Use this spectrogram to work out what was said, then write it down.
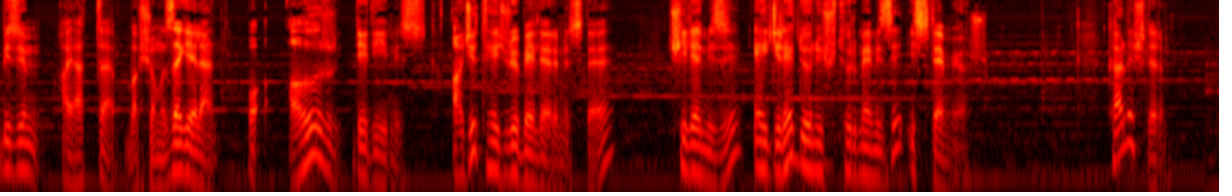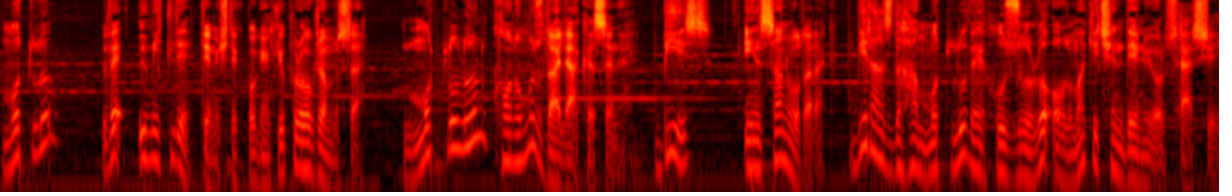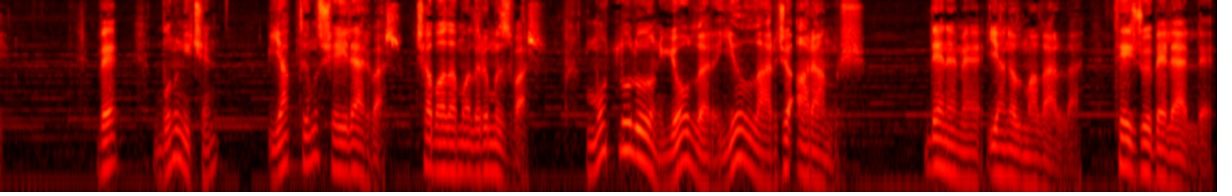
Bizim hayatta başımıza gelen o ağır dediğimiz acı tecrübelerimizde çilemizi ecre dönüştürmemizi istemiyor. Kardeşlerim, mutlu ve ümitli demiştik bugünkü programımıza. Mutluluğun konumuzla alakasını biz insan olarak biraz daha mutlu ve huzurlu olmak için deniyoruz her şeyi. Ve bunun için yaptığımız şeyler var, çabalamalarımız var. Mutluluğun yolları yıllarca aranmış. Deneme, yanılmalarla, tecrübelerle,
